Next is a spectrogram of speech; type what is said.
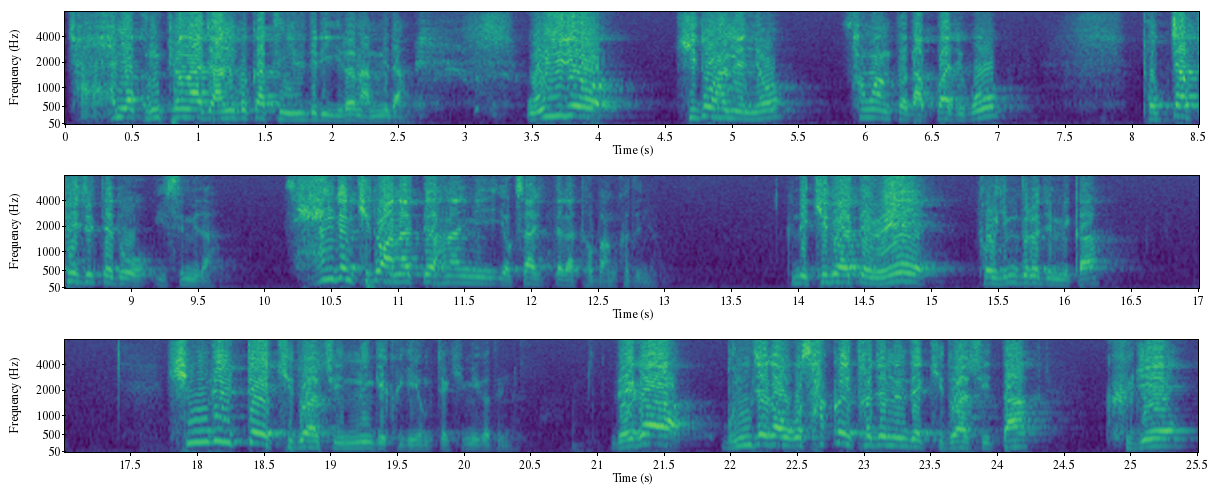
전혀 공평하지 않은 것 같은 일들이 일어납니다. 오히려 기도하면요, 상황 더 나빠지고 복잡해질 때도 있습니다. 생전 기도 안 할 때 하나님이 역사하실 때가 더 많거든요. 근데 기도할 때 왜 더 힘들어집니까? 힘들 때 기도할 수 있는 게 그게 영적 힘이거든요. 내가 문제가 오고 사건이 터졌는데 기도할 수 있다? 그게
